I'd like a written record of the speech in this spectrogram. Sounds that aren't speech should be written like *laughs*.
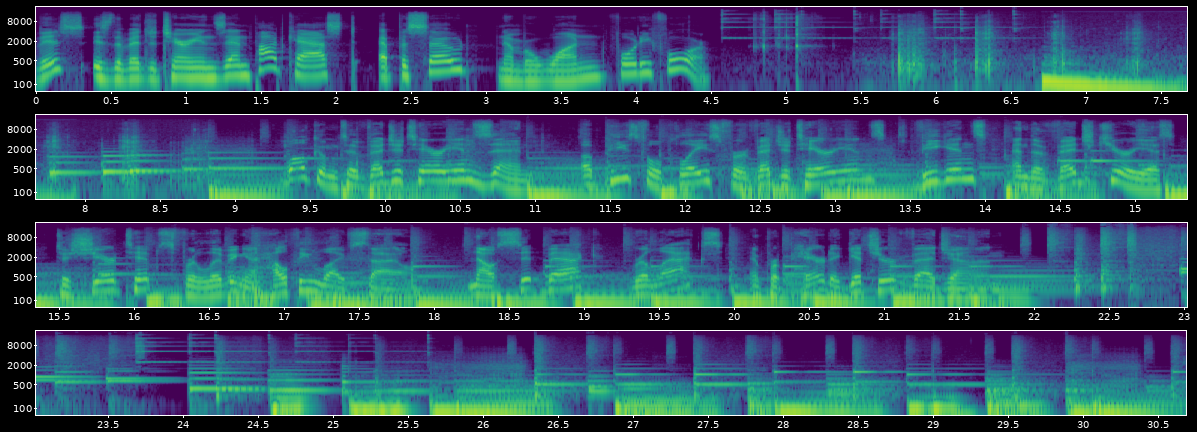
This is the Vegetarian Zen Podcast, episode number 144. Welcome to Vegetarian Zen, a peaceful place for vegetarians, vegans, and the veg curious to share tips for living a healthy lifestyle. Now sit back, relax, and prepare to get your veg on.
